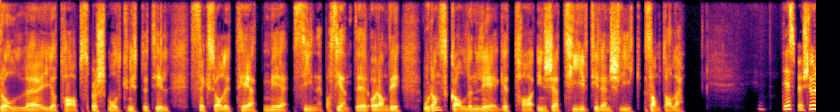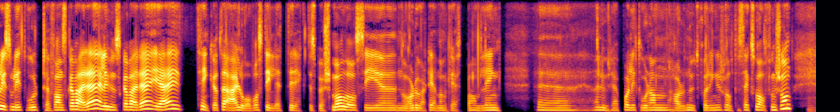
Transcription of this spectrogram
rolle i å ta opp spørsmål knyttet til seksualitet med sine pasienter. Og Randi, hvordan skal en lege ta initiativ til en slik samtale? Det spørs jo liksom litt hvor tøff han skal være, eller hun skal være. Jeg tenker at det er lov å stille et direkte spørsmål og si eh, nå har du vært igjennom kreftbehandling, eh, da lurer jeg på litt hvordan har du noen utfordringer i forhold til seksualfunksjon. Mm.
